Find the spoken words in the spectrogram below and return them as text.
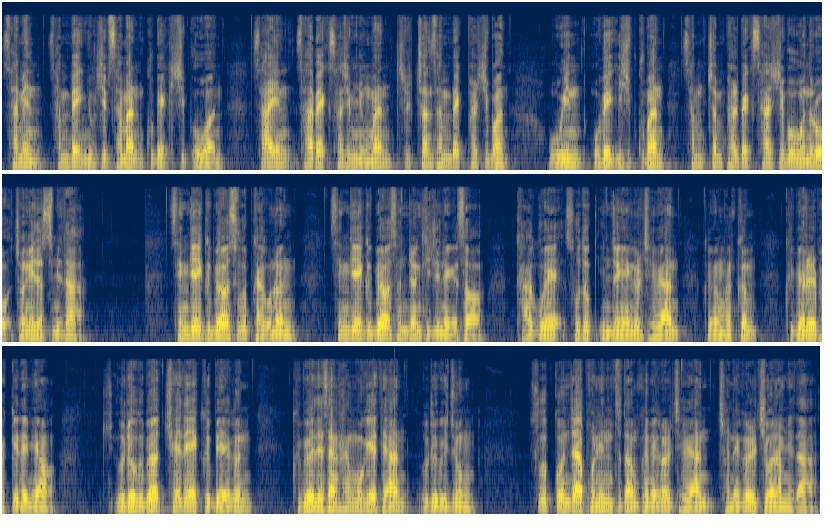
3인 364만 915원, 4인 446만 7,380원, 5인 529만 3,845원으로 정해졌습니다. 생계급여 수급 가구는 생계급여 선정 기준액에서 가구의 소득 인정액을 제외한 금액만큼 급여를 받게 되며 의료급여 최대 급여액은 급여 대상 항목에 대한 의료비 중 수급권자 본인 부담 금액을 제외한 전액을 지원합니다.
